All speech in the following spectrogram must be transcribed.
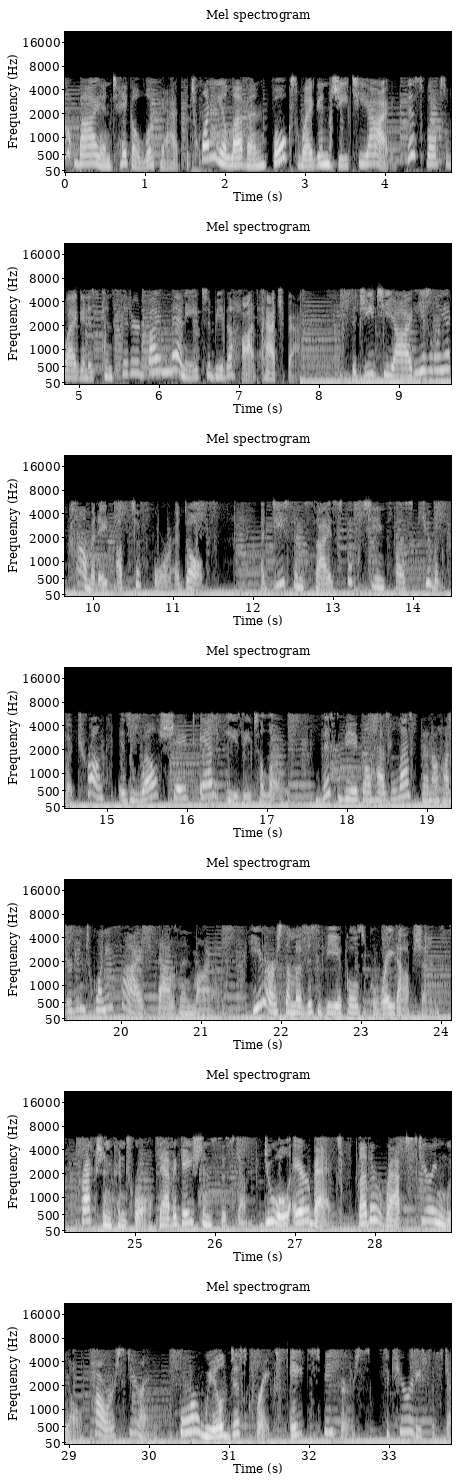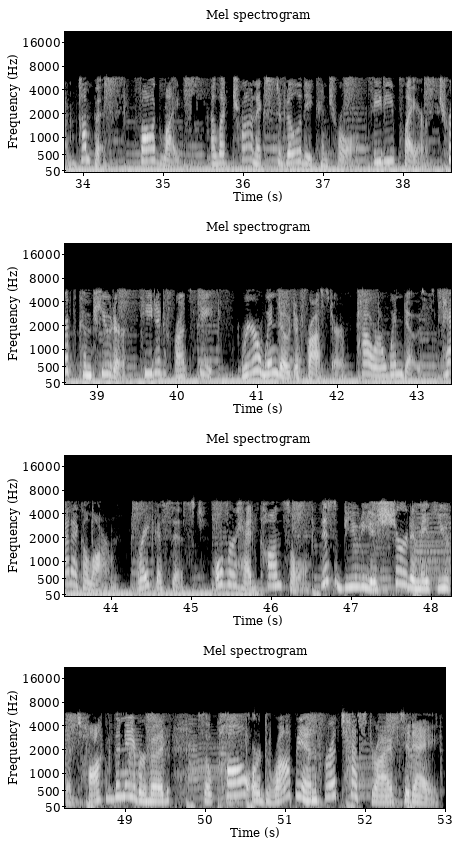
Stop by and take a look at the 2011 Volkswagen GTI. This Volkswagen is considered by many to be the hot hatchback. The GTI easily accommodate up to four adults. A decent sized 15 plus cubic foot trunk is well shaped and easy to load. This vehicle has less than 125,000 miles. Here are some of this vehicle's great options. Traction control, navigation system, dual airbags, leather wrapped steering wheel, power steering, four wheel disc brakes, eight speakers, security system, compass, fog lights, electronic stability control, CD player, trip computer, heated front seats, rear window defroster, power windows, panic alarm, brake assist, overhead console. This beauty is sure to make you the talk of the neighborhood, so call or drop in for a test drive today.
